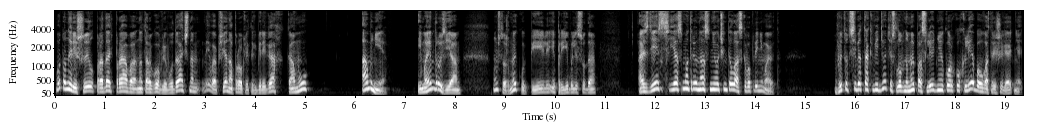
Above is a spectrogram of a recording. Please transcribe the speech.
Вот он и решил продать право на торговлю в удачном и вообще на проклятых берегах. Кому? А мне. И моим друзьям. Ну что ж, мы купили и прибыли сюда. А здесь, я смотрю, нас не очень-то ласково принимают. Вы тут себя так ведете, словно мы последнюю корку хлеба у вас решили отнять.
